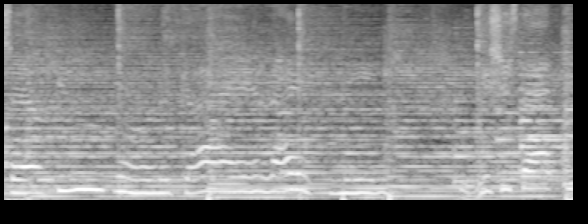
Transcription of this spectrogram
myself, you want a guy like me. Wishes that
